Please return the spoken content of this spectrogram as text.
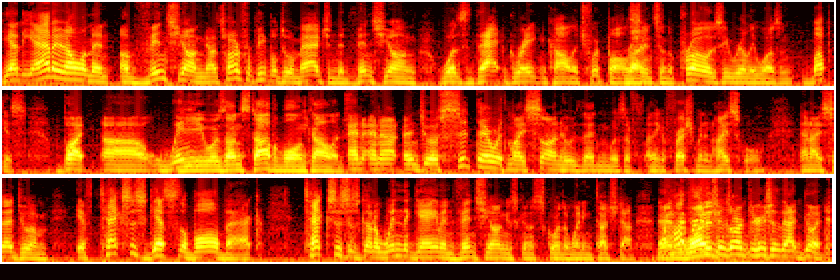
you had the added element of Vince Young. Now it's hard for people to imagine that Vince Young was that great in college football, Right. since in the pros he really wasn't bupkis. But uh, when he was unstoppable in college. and and uh, and to have sit there with my son, who then was a, I think a freshman in high school, and I said to him, if Texas gets the ball back, Texas is going to win the game and Vince Young is going to score the winning touchdown. Now, And my what did- predictions aren't usually that good.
